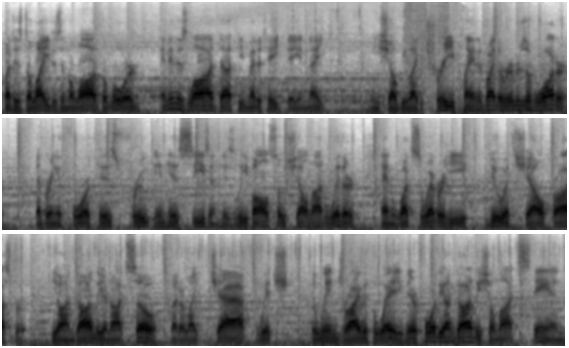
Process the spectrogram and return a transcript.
But his delight is in the law of the Lord, and in his law doth he meditate day and night. And he shall be like a tree planted by the rivers of water, that bringeth forth his fruit in his season. His leaf also shall not wither, and whatsoever he doeth shall prosper. The ungodly are not so, but are like the chaff which the wind driveth away. Therefore the ungodly shall not stand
